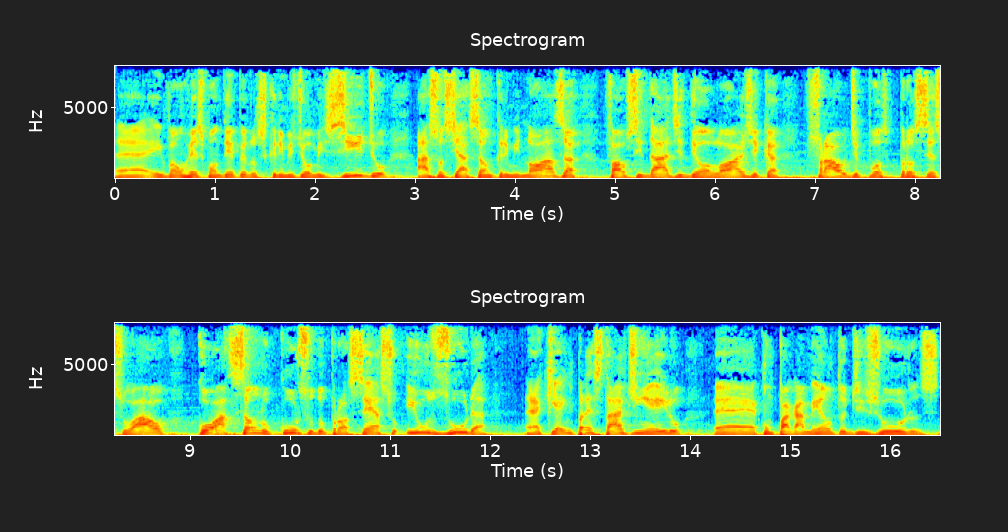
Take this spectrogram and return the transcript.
Eh, e vão responder pelos crimes de homicídio, associação criminosa, falsidade ideológica, fraude processual, coação no curso do processo e usura, é que é emprestar dinheiro é, com pagamento de juros.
